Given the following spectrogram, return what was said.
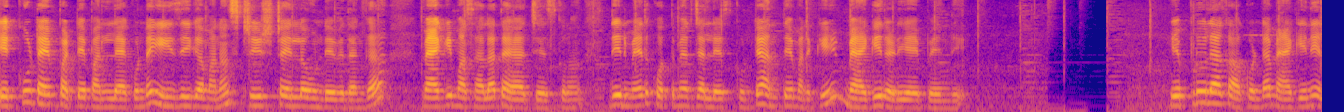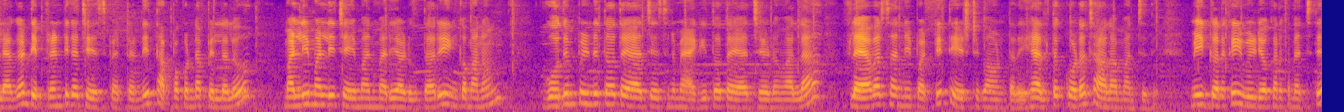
ఎక్కువ టైం పట్టే పని లేకుండా ఈజీగా మనం స్ట్రీట్ స్టైల్లో ఉండే విధంగా మ్యాగీ మసాలా తయారు చేసుకున్నాం. దీని మీద కొత్తిమీర జల్లేసుకుంటే అంతే మనకి మ్యాగీ రెడీ అయిపోయింది. ఎప్పుడూలా కాకుండా మ్యాగీని ఇలాగ డిఫరెంట్గా చేసి పెట్టండి. తప్పకుండా పిల్లలు మళ్ళీ మళ్ళీ చేయమని మరీ అడుగుతారు. ఇంకా మనం గోధుమ పిండితో తయారు చేసిన మ్యాగీతో తయారు చేయడం వల్ల ఫ్లేవర్స్ అన్నీ పట్టి టేస్ట్గా ఉంటుంది. హెల్త్కి కూడా చాలా మంచిది. మీకు కనుక ఈ వీడియో కనుక నచ్చితే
